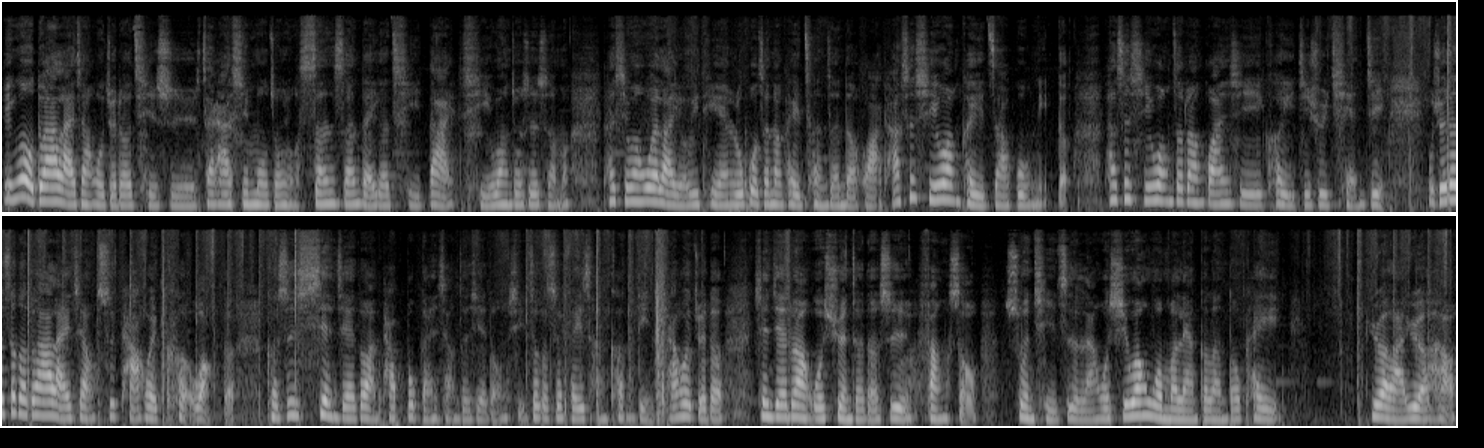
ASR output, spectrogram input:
因为我对他来讲，我觉得其实在他心目中有深深的一个期待、期望，就是什么？他希望未来有一天，如果真的可以成真的话，他是希望可以照顾你的，他是希望这段关系可以继续前进。我觉得这个对他来讲是他会渴望。的。可是现阶段他不敢想这些东西，这个是非常肯定的。他会觉得现阶段我选择的是放手，顺其自然。我希望我们两个人都可以越来越好，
